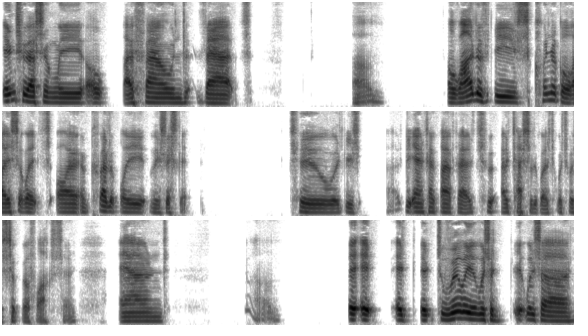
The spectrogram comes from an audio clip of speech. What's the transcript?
interestingly, oh, I found that um, a lot of these clinical isolates are incredibly resistant to these uh, the antibiotic I, I tested with, which was ciprofloxacin, and um, it, it it it really it was a it was a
